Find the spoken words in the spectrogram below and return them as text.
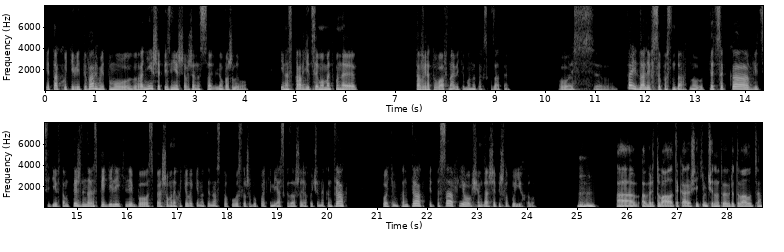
і так хотів йти в армію, тому раніше, пізніше вже не сильно важливо. І насправді цей момент мене та врятував навіть, можна так сказати. Ось. е, Та й далі все по стандартному. ТЦК відсидів там тиждень на розподілителі, бо спершу мене хотіли кинути на строкову службу, потім я сказав, що я хочу на контракт, потім контракт підписав, і, в общем, далі пішло-поїхало. Угу. А, а врятувало, ти кажеш, яким чином тебе врятувало це?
